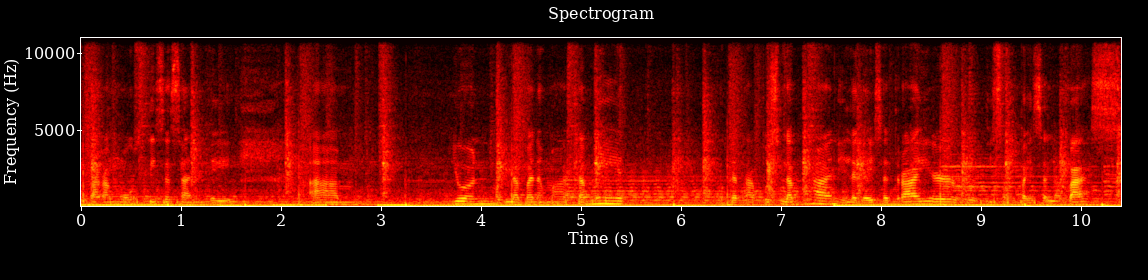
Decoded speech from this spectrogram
ko, parang mostly sa Sunday, um, yun, maglaba ng mga damit, pagkatapos labhan, ilagay sa dryer, o isampay sa labas.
